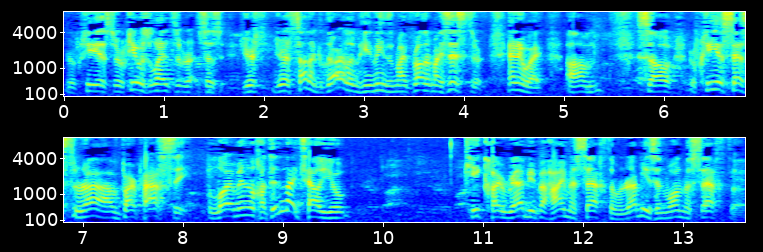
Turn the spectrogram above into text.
Rav Chia, so Rav Chia was related to, says, you're, a son of Gedolim, he means my brother, my sister. Anyway, um, so Rav Chia says to Rav, Bar Pachsi, didn't I tell you, Ki kai Rebbe behind Masechta, when Rebbe is in one Masechta,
